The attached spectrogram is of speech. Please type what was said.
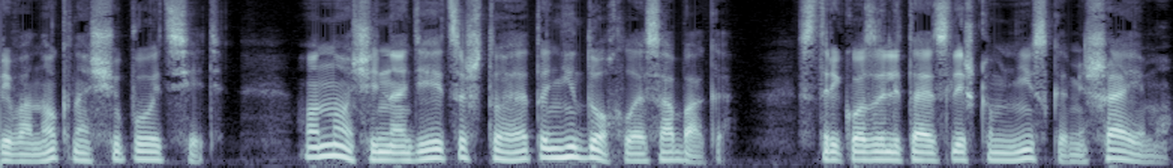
Кривонок нащупывает сеть. Он очень надеется, что это не дохлая собака. Стрекоза летает слишком низко, мешая ему.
